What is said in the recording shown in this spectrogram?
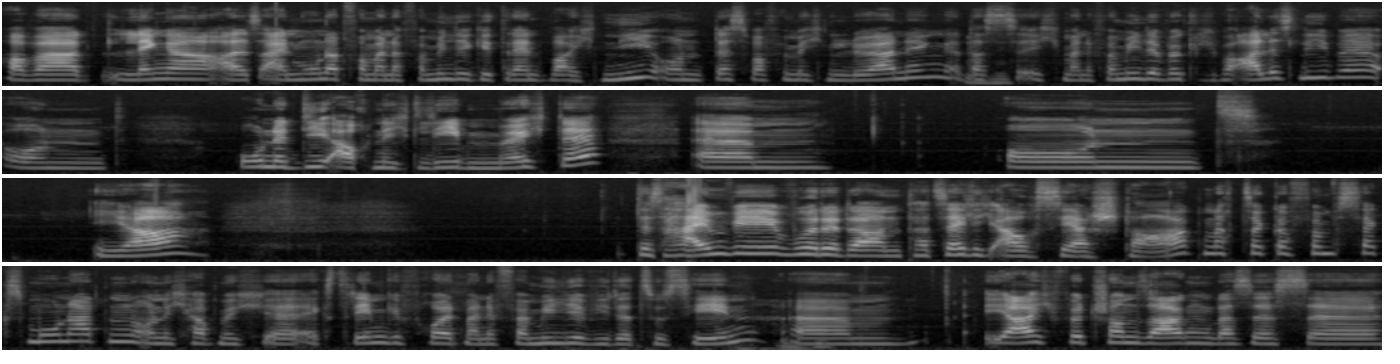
Aber länger als einen Monat von meiner Familie getrennt war ich nie. Und das war für mich ein Learning, dass mhm. ich meine Familie wirklich über alles liebe und ohne die auch nicht leben möchte. Ähm, und ja, das Heimweh wurde dann tatsächlich auch sehr stark nach circa fünf, sechs Monaten und ich habe mich äh, extrem gefreut, meine Familie wieder zu sehen. Mhm. Ähm, ja, ich würde schon sagen, dass es äh,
